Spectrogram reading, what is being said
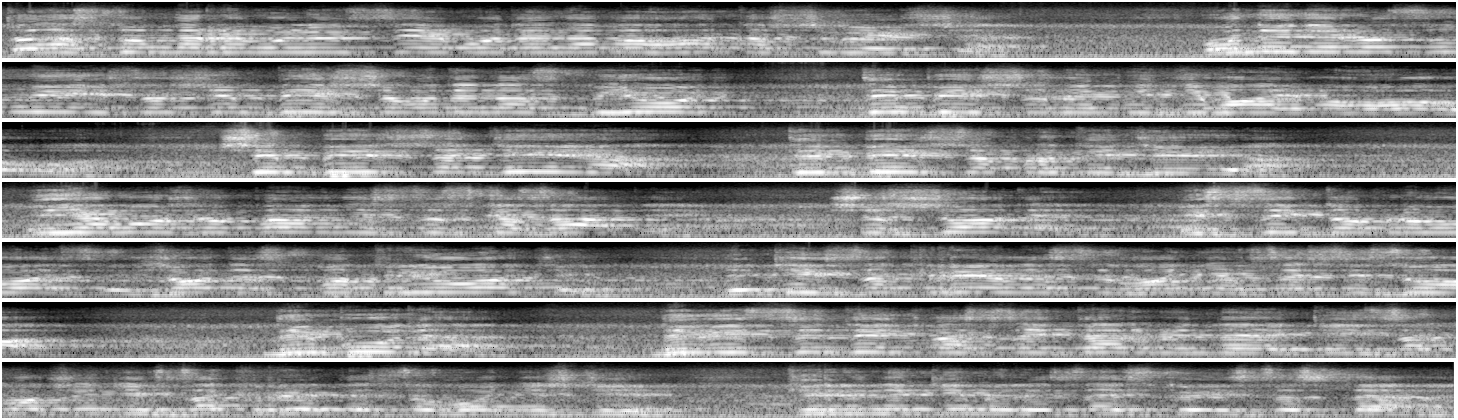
то наступна революція буде набагато швидше. Вони не розуміють, що чим більше вони нас б'ють, тим більше ми піднімаємо голову. Чим більша дія, тим більша протидія. І я можу впевністю сказати, що жоден із цих добровольців, жоден з патріотів, яких закрили сьогодні в це СІЗО, не буде, не відсидить весь цей термін, на який захочуть їх закрити сьогоднішні керівники міліцейської системи.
